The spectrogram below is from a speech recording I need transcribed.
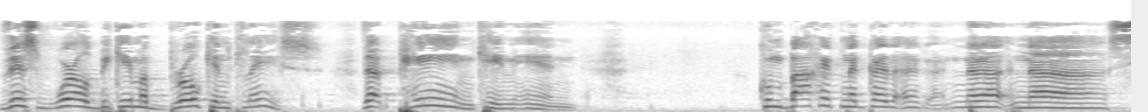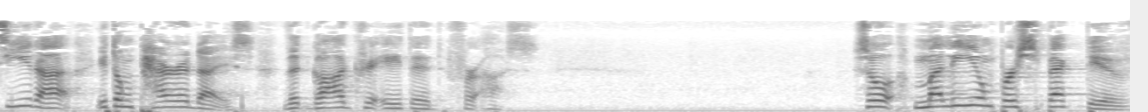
this world became a broken place. That pain came in. Kung bakit nagka, na, na sira itong paradise that God created for us. So, mali yung perspective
